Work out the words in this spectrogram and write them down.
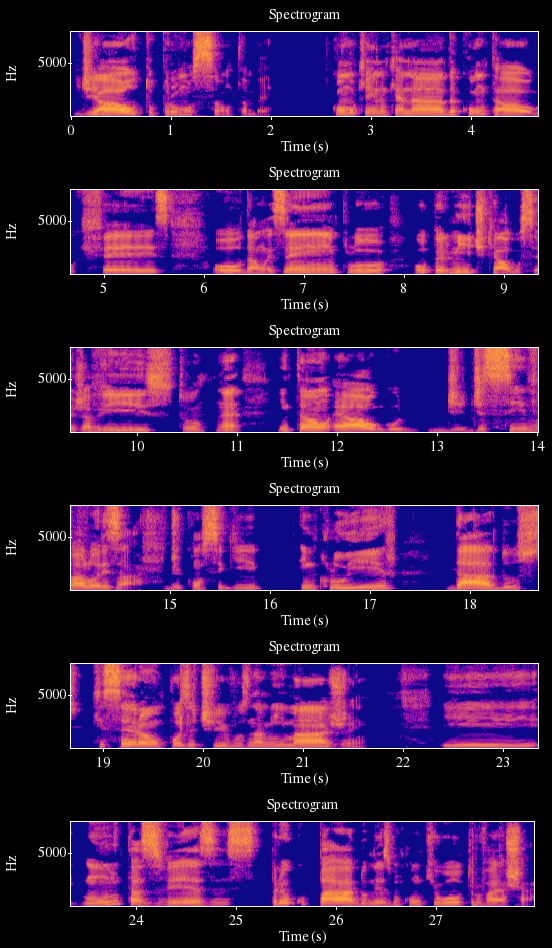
de autopromoção também. Como quem não quer nada, conta algo que fez, ou dá um exemplo, ou permite que algo seja visto, né? Então, é algo de, de se valorizar, de conseguir incluir dados que serão positivos na minha imagem. E muitas vezes preocupado mesmo com o que o outro vai achar.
